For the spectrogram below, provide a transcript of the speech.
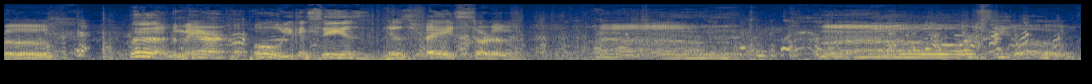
Ooh. Look at that, the mayor. Oh, you can see his his face sort of. Um, oh, where's he? Oh.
